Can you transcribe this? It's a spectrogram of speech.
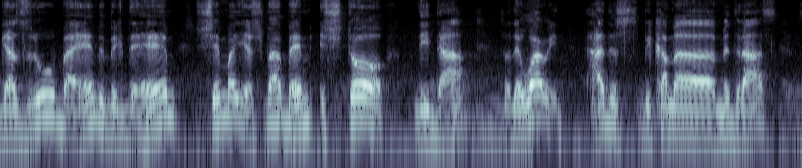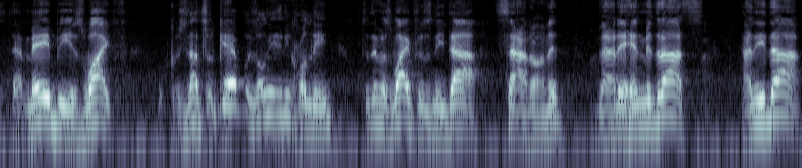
גזרו בהם בבגדיהם, שמא ישבה בהם אשתו נידה. So they're worried had this become a midras, that maybe his wife, because he's not so careful, he's only eating cholin, so then his wife who's nida sat on it, varihin midras, hanida.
